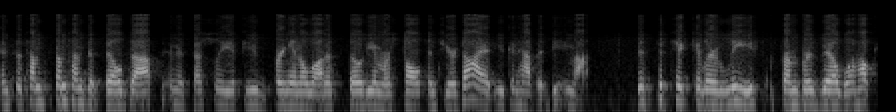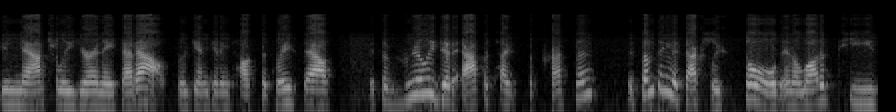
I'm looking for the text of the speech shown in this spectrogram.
And so some, sometimes it builds up, and especially if you bring in a lot of sodium or salt into your diet, you can have edema. This particular leaf from Brazil will help you naturally urinate that out. So again, getting toxic waste out. It's a really good appetite suppressant. It's something that's actually sold in a lot of teas,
